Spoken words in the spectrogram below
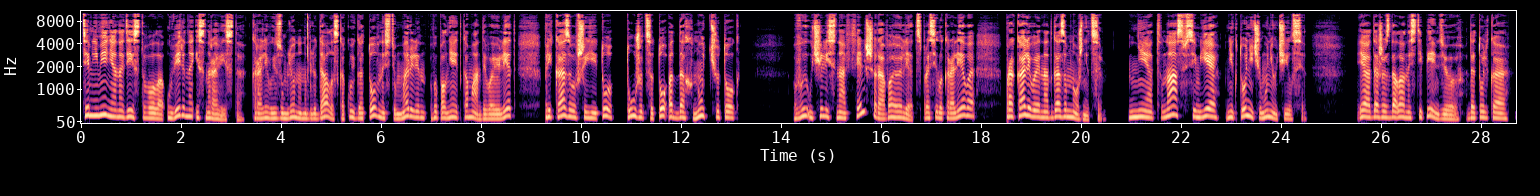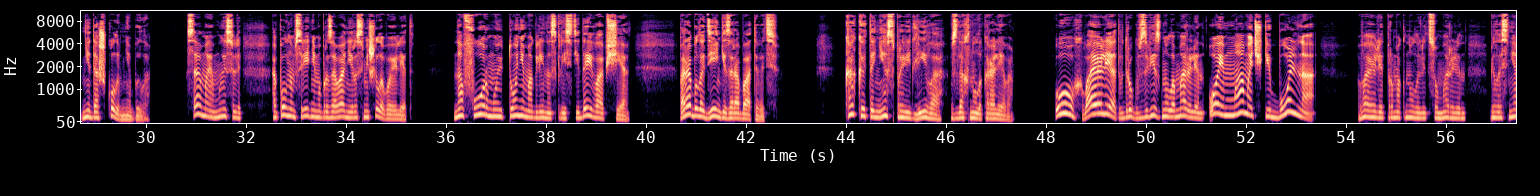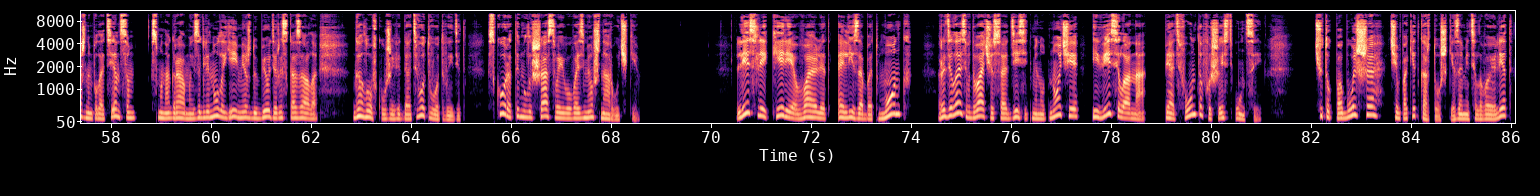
Тем не менее, она действовала уверенно и сноровисто. Королева изумленно наблюдала, с какой готовностью Мэрилин выполняет команды Вайолет, приказывавшие ей то тужиться, то отдохнуть чуток. «Вы учились на фельдшера, Вайолет?» — спросила королева, прокаливая над газом ножницы. «Нет, у нас в семье никто ничему не учился. Я даже сдала на стипендию, да только не до школы мне было. Самая мысль о полном среднем образовании рассмешила Вайолет. На форму и то не могли наскрести, да и вообще. Пора было деньги зарабатывать. «Как это несправедливо!» — вздохнула королева. «Ох, Вайолет!» — вдруг взвизгнула Мэрилин. «Ой, мамочки, больно!» Вайолет промокнула лицо Мэрилин белоснежным полотенцем с монограммой, заглянула ей между бедер и сказала, «Головку уже, видать, вот-вот выйдет. Скоро ты малыша своего возьмешь на ручки». Лесли Керри Вайолет Элизабет Монк родилась в два часа десять минут ночи, и весила она пять фунтов и шесть унций. «Чуток побольше, чем пакет картошки», — заметила Вайолет,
